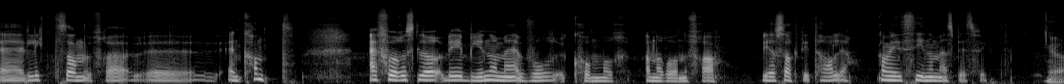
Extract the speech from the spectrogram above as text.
eh, litt sånn fra eh, en kant? Jeg foreslår vi begynner med hvor kommer Amarone fra? Vi har sagt Italia. Kan vi si noe mer spesifikt? Ja.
